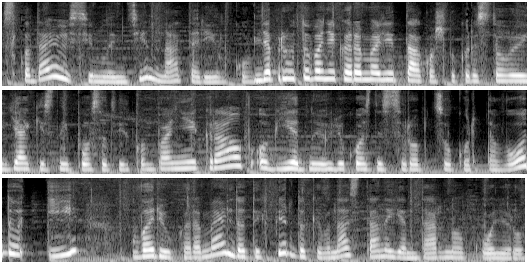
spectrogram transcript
Складаю усі млинці на тарілку. Для приготування карамелі також використовую якісний посуд від компанії Крауф, об'єдную глюкозний сироп, цукор та воду і варю карамель до тих пір, доки вона стане янтарного кольору.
